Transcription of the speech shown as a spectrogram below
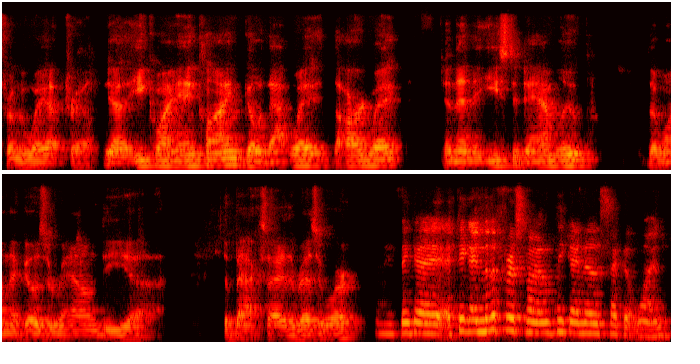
From the way up trail. Yeah, the equine incline, go that way, the hard way. And then the east of dam loop, the one that goes around the, uh, the backside of the reservoir. I think I, I think I know the first one. I don't think I know the second one.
